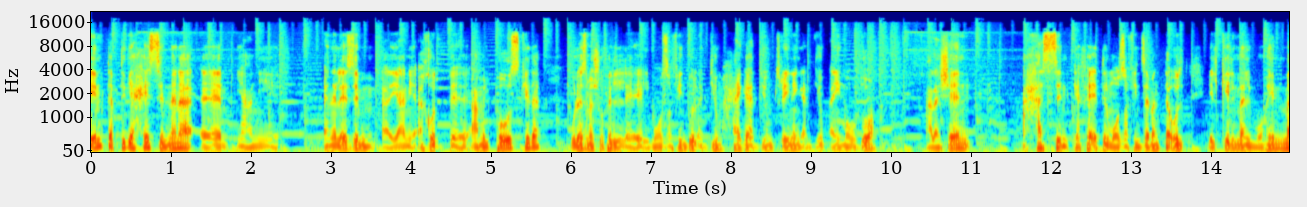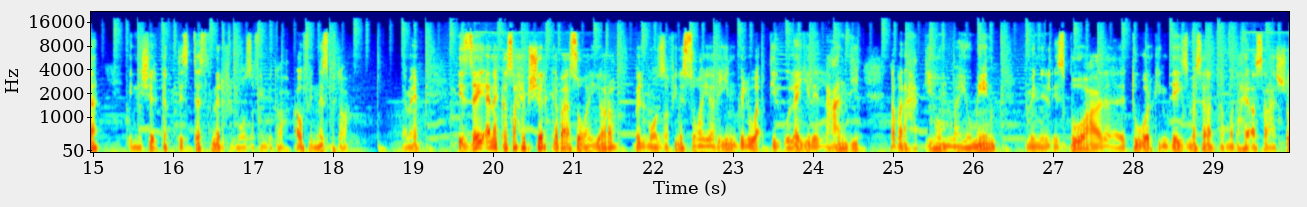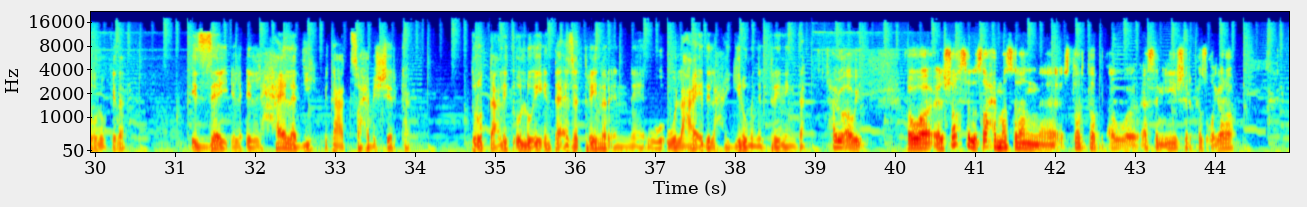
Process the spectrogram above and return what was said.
إمتى أبتدي أحس إن أنا يعني أنا لازم آه، يعني آخد آه، أعمل pause كده ولازم أشوف ال- الموظفين دول أديهم حاجة أديهم training أديهم أي موضوع علشان أحسن كفاءة الموظفين؟ زي ما أنت قلت الكلمة المهمة إن الشركة بتستثمر في الموظفين بتوعها أو في الناس بتوعها. تمام؟ إزاي أنا كصاحب شركة بقى صغيرة بالموظفين الصغيرين بالوقت القليل اللي عندي طب أنا هديهم يومين من الأسبوع two working days مثلا طب ما ده هيأثر على الشغل وكده. إزاي ال- الحالة دي بتاعت صاحب الشركة ترد عليه تقول له إيه أنت as trainer إن والعائد اللي هيجي له من ال training ده؟ حلو قوي. هو الشخص اللي صاحب مثلا startup أو SME شركة صغيرة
